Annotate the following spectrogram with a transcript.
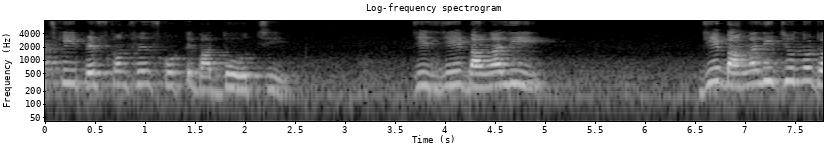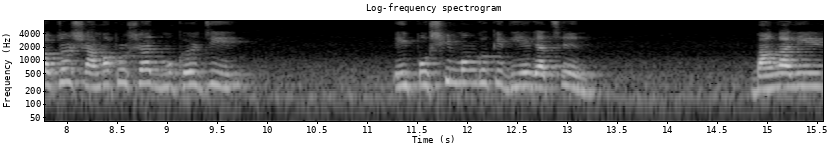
আজকে এই প্রেস কনফারেন্স করতে বাধ্য হচ্ছি। যে যে বাঙালি, যে বাঙালির জন্য ডক্টর শ্যামাপ্রসাদ মুখার্জি এই পশ্চিমবঙ্গকে দিয়ে গেছেন, বাঙালির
